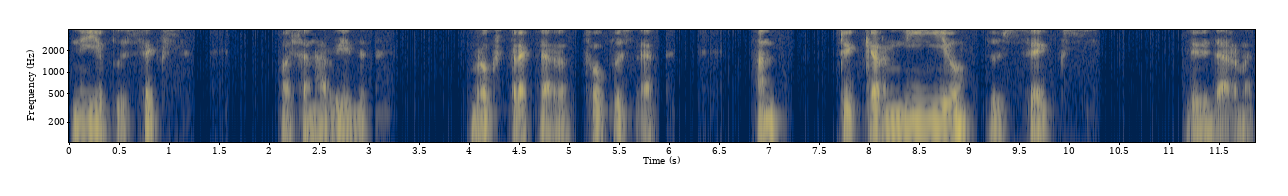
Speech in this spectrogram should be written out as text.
9 plus 6. Och sen har vi bråkstreck där, 2 plus 1. Han tycker 9 plus 6 dividerar med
